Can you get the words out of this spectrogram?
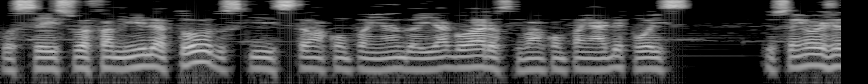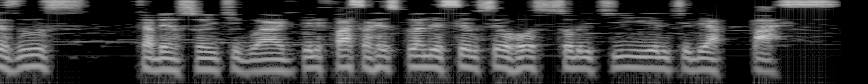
Você e sua família, todos que estão acompanhando aí agora, os que vão acompanhar depois. Que o Senhor Jesus te abençoe e te guarde, que Ele faça resplandecer o seu rosto sobre ti e Ele te dê a paz.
